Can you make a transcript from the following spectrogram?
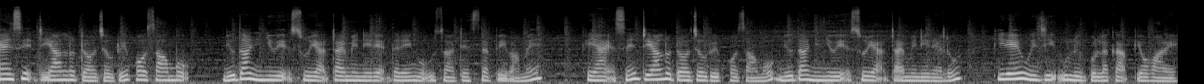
န်ပါ KIC တရားလွတ်တော်ချုပ်တွေဖော်ဆောင်မှုမြို့သားညီညွတ်ရေးအစိုးရတိုင်ပင်နေတဲ့သတင်းကိုဥစွာတင်ဆက်ပေးပါမယ်။ KIC အစဉ်တရားလွတ်တော်ချုပ်တွေဖော်ဆောင်မှုမြို့သားညီညွတ်ရေးအစိုးရတိုင်ပင်နေတယ်လို့ပြည်ထောင်ဝင်ကြီးဦးလွင်ကိုလက်ကပြောပါတယ်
